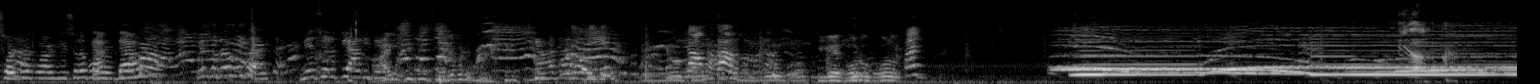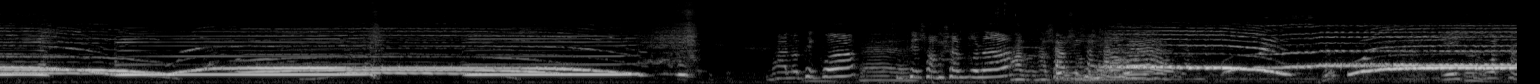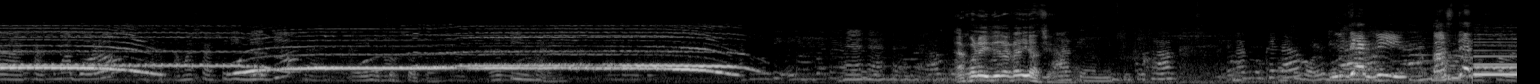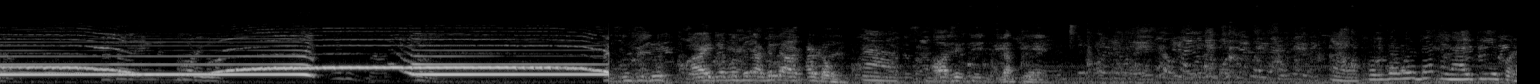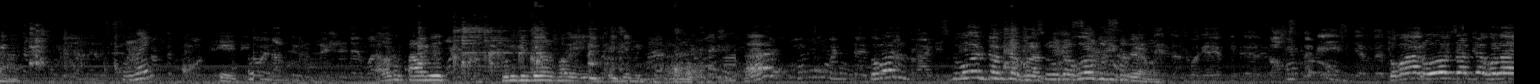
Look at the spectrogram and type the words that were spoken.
পরে কি আনি ঠিক আছে করুক করুক ভালো থেকো সুখে সংসার করো স্বামী সংসার এই শুভ ঠা- ঠাকুমা বড় আমার শাশুড়ি মেজ আর এই হচ্ছে ছোট এরা তিন ভাই এখন অবধি এই দিদাটা হ্যাঁ হ্যাঁ হ্যাঁ হ্যাঁ এখন এই জেলাটাই আছে। দেখবি সবাই তাও আমি কিনতে গেলে সব এই এই হ্যাঁ? তোমার তোমার দরজা খোলা তুমি চুরি করে তোমার ওর দরজা খোলা।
